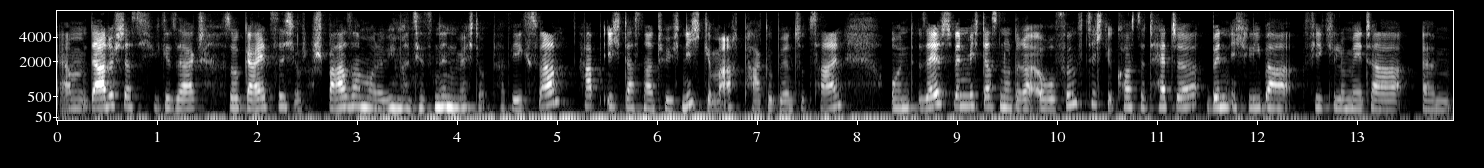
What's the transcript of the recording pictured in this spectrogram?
Ähm, dadurch, dass ich, wie gesagt, so geizig oder sparsam oder wie man es jetzt nennen möchte, unterwegs war, habe ich das natürlich nicht gemacht, Parkgebühren zu zahlen. Und selbst wenn mich das nur 3,50 Euro gekostet hätte, bin ich lieber vier Kilometer ähm,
